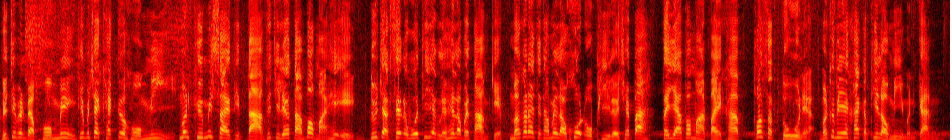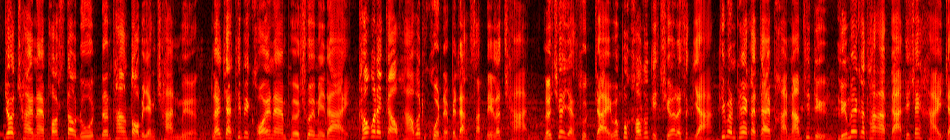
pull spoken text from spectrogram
หรือจะเป็นแบบโฮมมิ่งที่ไม่ใช่แคคเกอร์โฮมมี่มันคือมิสไซล์ติดตามที่จะเลี้ยวตามเป้าหมายให้เอง ดูจากเซตอาวุธที่ยังเหลือให้เราไปตามเก็บ มันก็น่าจะทำให้เราโคตรโอพีเลยใช่ปะแต่อย่าประมาทไปครับ เพราะศัตรูเนี่ยมันก็มีคล้ายๆกับที่เรามีเหมือนกัน ยอดชายนายพอสเตลดูดเดินทางต่อไปยังชานเมือง หลังจากที่ไปขอให้นายอำเภอช่วยไม่ได้ เขาก็ได้กล่าวหาว่าทุกคนเนี่ยเป็นดั่งสัตว์เดรัจฉาน และเชื่ออย่างสุดใจว่าพวกเขาต้องติดเชื้ออะไรสักอย่างที่มันแพร่กระจายผ่านน้ำที่ดื่ม หรือไม่ก็ทางอากาศที่ใช้หายใจ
